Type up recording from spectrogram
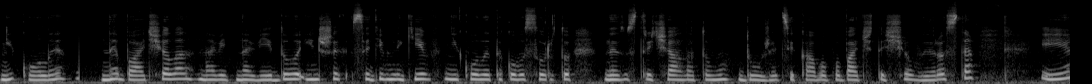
ніколи не бачила, навіть на відео інших садівників ніколи такого сорту не зустрічала, тому дуже цікаво побачити, що виросте. І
